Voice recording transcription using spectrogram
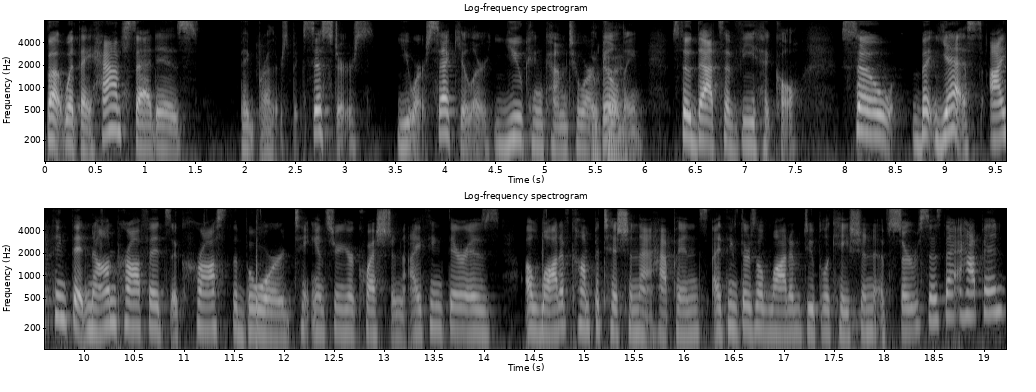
But what they have said is, big brothers, big sisters, you are secular, you can come to our okay. building. So that's a vehicle. So, but yes, I think that nonprofits across the board, to answer your question, I think there is a lot of competition that happens. I think there's a lot of duplication of services that happen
